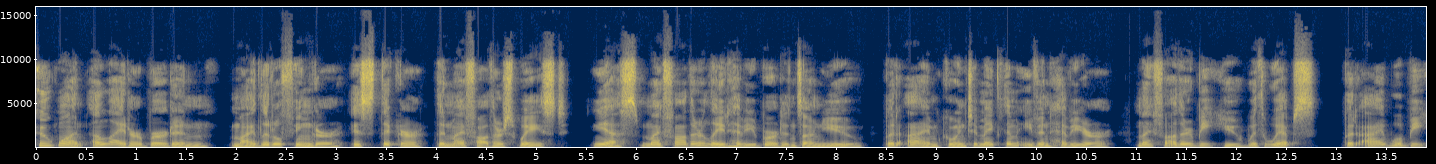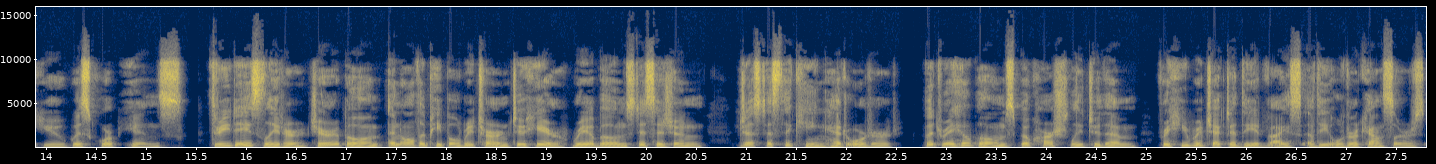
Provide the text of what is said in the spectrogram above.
who want a lighter burden. My little finger is thicker than my father's waist. Yes, my father laid heavy burdens on you, but I'm going to make them even heavier. My father beat you with whips, but I will beat you with scorpions. Three days later, Jeroboam and all the people returned to hear Rehoboam's decision, just as the king had ordered. But Rehoboam spoke harshly to them, for he rejected the advice of the older counselors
